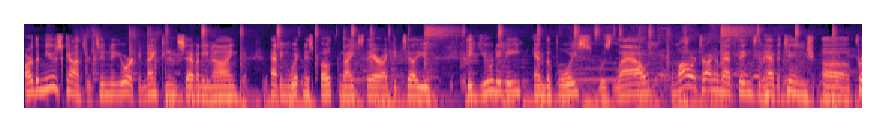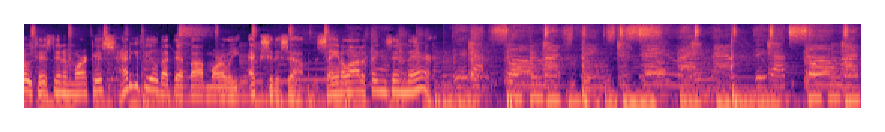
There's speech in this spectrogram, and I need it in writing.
are the Muse concerts in New York in 1979. Having witnessed both nights there, I could tell you the unity and the voice was loud. And while we're talking about things that have a tinge of protest in them, Marcus, how do you feel about that Bob Marley Exodus album? Saying a lot of things in there. They got so much things to say right now. They got so much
